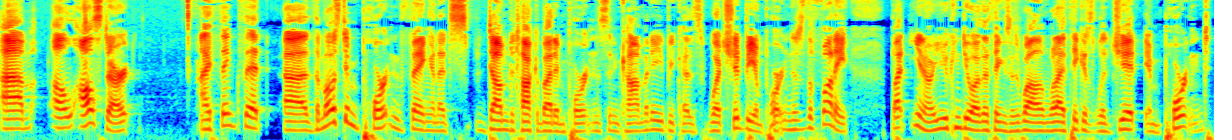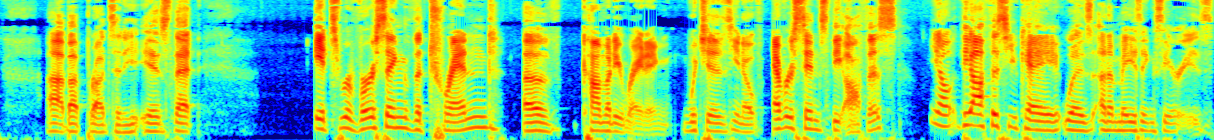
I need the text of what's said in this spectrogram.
Um, I'll, I'll start. I think that uh, the most important thing, and it's dumb to talk about importance in comedy because what should be important is the funny. But you know, you can do other things as well. And what I think is legit important uh, about Broad City is that it's reversing the trend of comedy writing, which is you know ever since The Office. You know, The Office UK was an amazing series.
